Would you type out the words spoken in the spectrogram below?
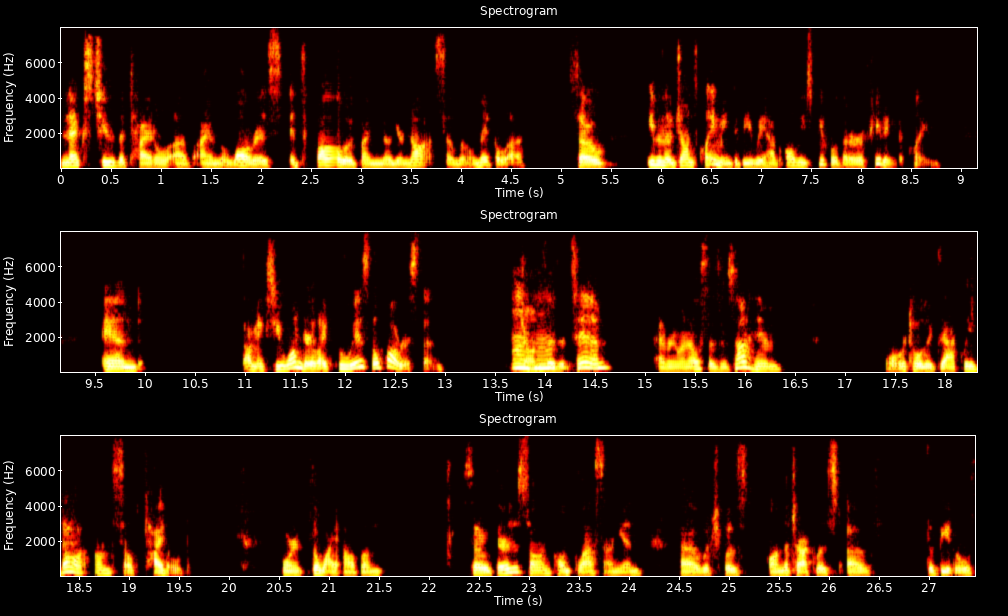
next to the title of "I Am the Walrus," it's followed by "No, You're Not," said Little Nicola. So even though John's claiming to be, we have all these people that are refuting the claim, and that makes you wonder, like, who is the walrus then? John Mhm. says it's him. Everyone else says it's not him. Well, we're told exactly that on self-titled or the White Album. So there's a song called Glass Onion, uh, which was on the track list of the Beatles.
